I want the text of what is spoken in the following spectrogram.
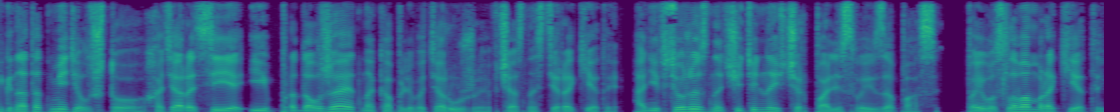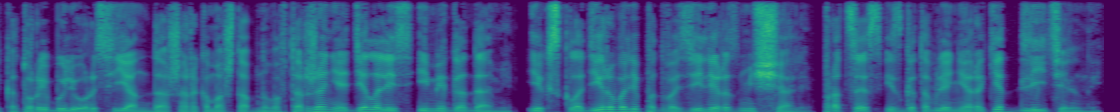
Игнат отметил, что хотя Россия и продолжает накапливать оружие, в частности ракеты, они все же значительно исчерпали свои запасы. По его словам, ракеты, которые были у россиян до широкомасштабного вторжения, делались ими годами. Их складировали, подвозили, размещали. Процесс изготовления ракет длительный.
